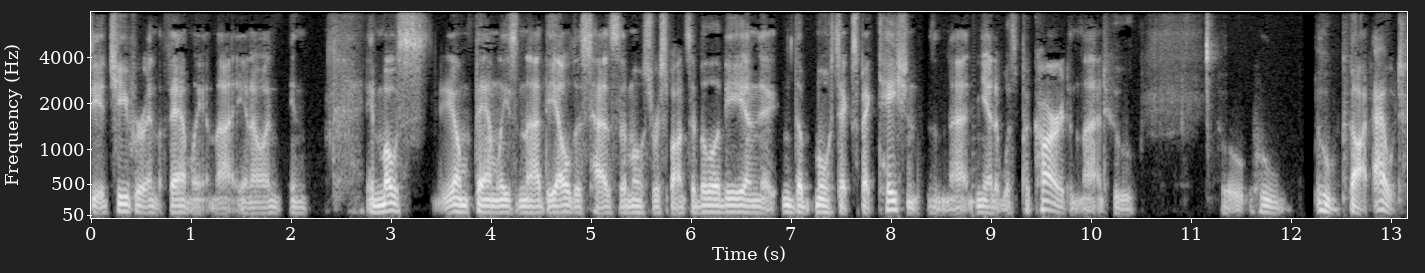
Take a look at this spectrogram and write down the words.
the achiever in the family and that you know and in in most you know families and that the eldest has the most responsibility and the, the most expectations in that and yet it was picard and that who who who who got out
